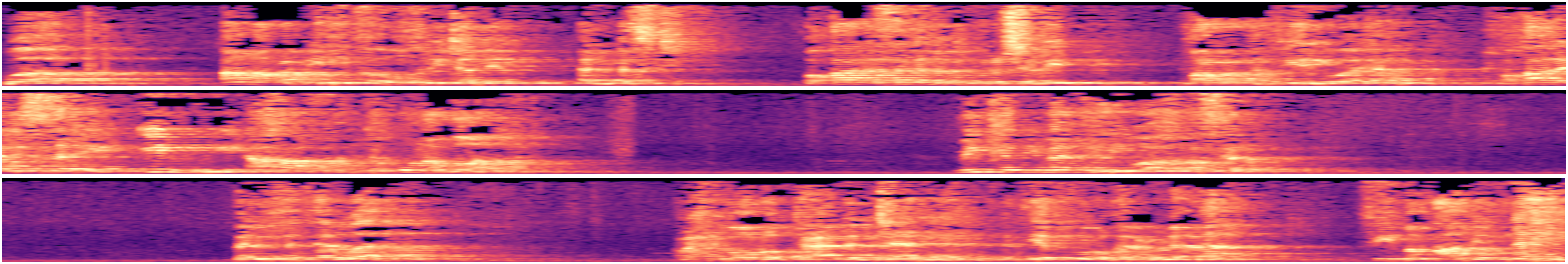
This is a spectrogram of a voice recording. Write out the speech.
وأمر به فأخرج من المسجد. وقال سلمة بن شبيب مرة في رواية. وقال للسائل إني أخاف أن تكون ضالا من كلماته وأخلاصه بل فتاواه رحمه الله تعالى الجارية التي يذكرها العلماء في مقام النهي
